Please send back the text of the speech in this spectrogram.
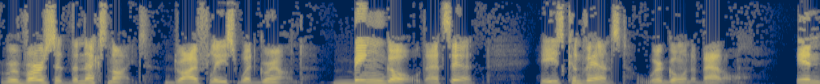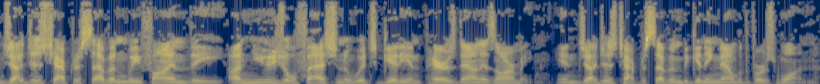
reverse it the next night dry fleece, wet ground. Bingo! That's it. He's convinced we're going to battle. In Judges chapter 7, we find the unusual fashion in which Gideon pares down his army. In Judges chapter 7, beginning now with verse 1.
